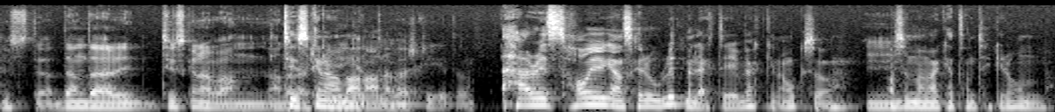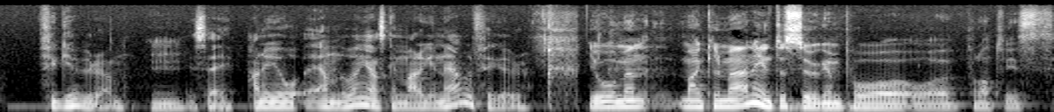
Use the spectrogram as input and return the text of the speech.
Just det. Den där tyskarna vann andra Tyskarna vann världskriget, andra och- världskriget. Harris har ju ganska roligt med Lecter i böckerna också. Mm. Alltså man märker att han tycker om figuren Mm. i sig. Han är ju ändå en ganska marginell figur. Jo, men Michael Mann är inte sugen på att på något vis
